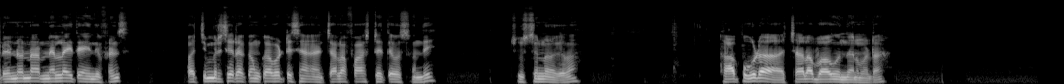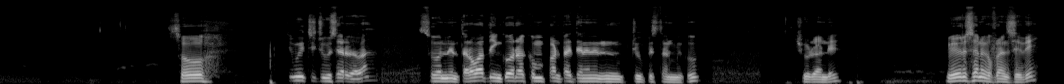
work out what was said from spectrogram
రెండున్నర నెలలు అయితే అయింది ఫ్రెండ్స్. పచ్చిమిర్చి రకం కాబట్టి చా- చాలా ఫాస్ట్ అయితే వస్తుంది. చూస్తున్నారు కదా కాపు కూడా చాలా బాగుంది అనమాట సో పచ్చిమిర్చి చూశారు కదా సో నేను తర్వాత ఇంకో రకం పంట అయితే నేను చూపిస్తాను మీకు. చూడండి. వేరుశనగ ఫ్రెండ్స్ ఇది.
